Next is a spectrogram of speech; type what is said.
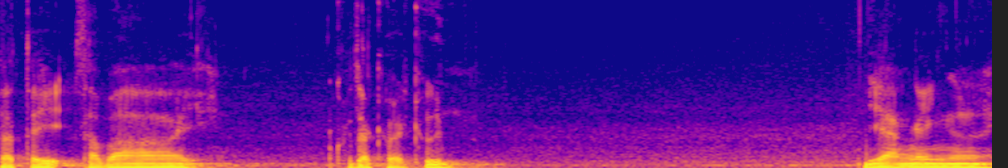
สติสบายก็จะเกิดขึ้น อย่างง่าย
